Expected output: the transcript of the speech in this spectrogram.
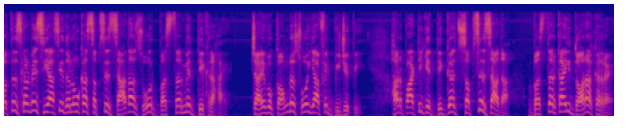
छत्तीसगढ़ में सियासी दलों का सबसे ज़्यादा ज़ोर बस्तर में दिख रहा है, चाहे वो कांग्रेस हो या फिर बीजेपी। हर पार्टी के दिग्गज सबसे ज़्यादा बस्तर का ही दौरा कर रहे हैं।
